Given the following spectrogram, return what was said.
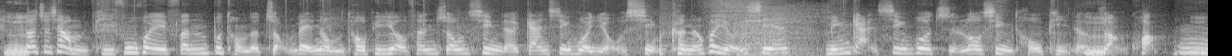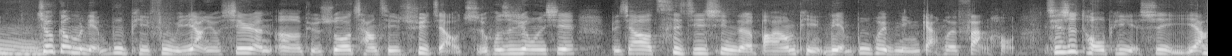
那就像我们皮肤会分不同的种类，那我们头皮又有分中性的、干性或油性，可能会有一些敏感性或脂漏性头皮的状况。嗯，就跟我们脸部皮肤一样，有些人呃，比如说长期去角质，或是用一些比较刺激性的保养品，脸部会敏感会泛红。其实头皮也是一样，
